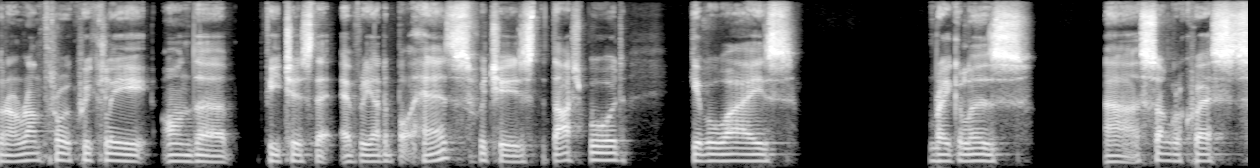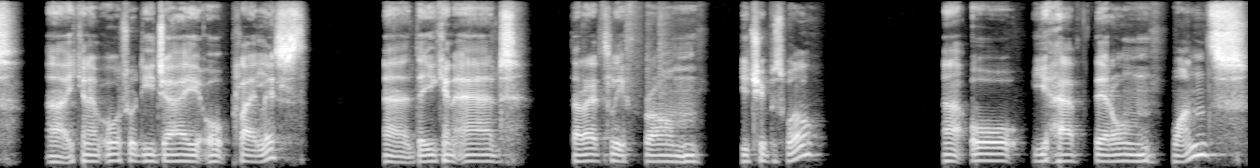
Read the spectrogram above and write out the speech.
To run through quickly on the features that every other bot has, which is the dashboard, giveaways, regulars, uh, song requests. Uh, you can have auto DJ or playlist uh, that you can add directly from YouTube as well. Uh, or you have their own ones.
